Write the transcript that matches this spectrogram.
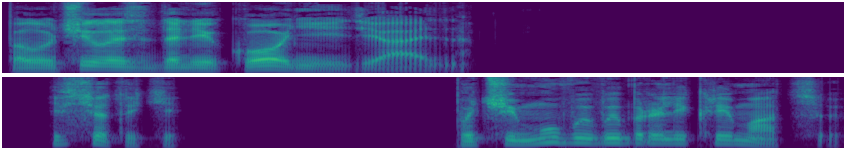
Получилось далеко не идеально. И все-таки, почему вы выбрали кремацию?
